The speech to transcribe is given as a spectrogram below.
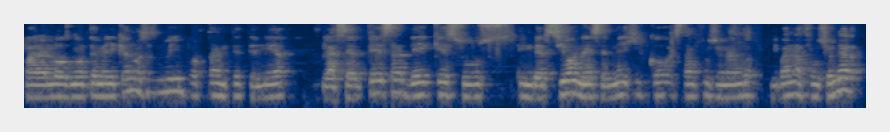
para los norteamericanos es muy importante tener la certeza de que sus inversiones en México están funcionando y van a funcionar.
